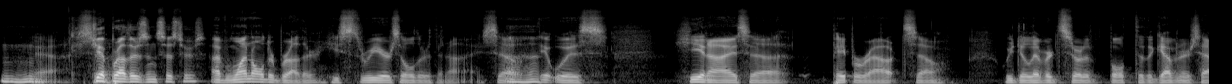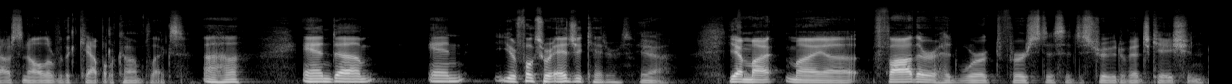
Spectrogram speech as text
Mm-hmm. Yeah. So Do you have brothers and sisters? I have one older brother. He's three years older than I. So uh-huh. it was he and I's uh, paper route. So we delivered sort of both to the governor's house and all over the Capitol complex. Uh huh. And um, and your folks were educators. Yeah. Yeah, my my uh, father had worked first as a distributor of education,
